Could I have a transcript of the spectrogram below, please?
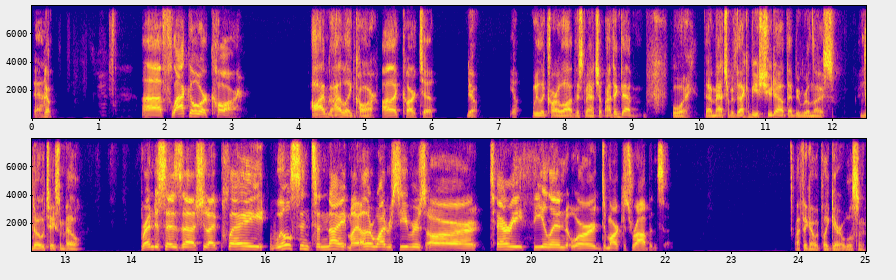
Yeah. Yep. Uh, Flacco or Carr? I I like Carr. I like Carr too. Yep. Yep. We like Carr a lot in this matchup. I think that boy, that matchup, if that could be a shootout, that'd be real nice. No Taysom Hill. Brenda says, uh, "Should I play Wilson tonight? My other wide receivers are Terry Thielen or Demarcus Robinson." I think I would play Garrett Wilson.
